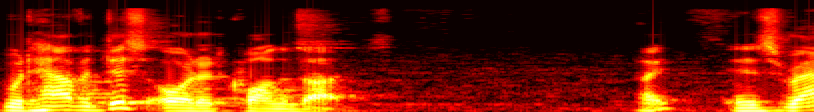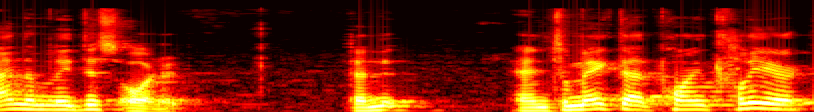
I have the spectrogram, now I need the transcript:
would have a disordered quantum dot. Right? It is randomly disordered. Then, and to make that point clear,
